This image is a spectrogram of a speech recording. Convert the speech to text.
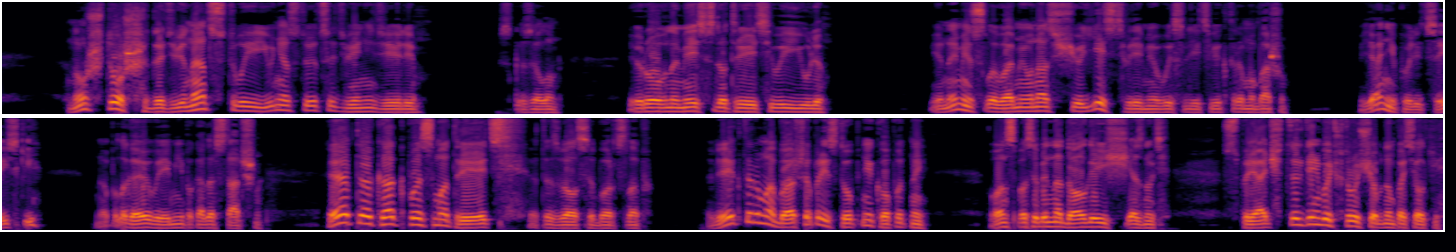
— Ну что ж, до 12 июня остается две недели. — сказал он, — и ровно месяц до третьего июля. Иными словами, у нас еще есть время выследить Виктора Мабашу. Я не полицейский, но, полагаю, времени пока достаточно. — Это как посмотреть, — отозвался Бортслап. — Виктор Мабаша — преступник опытный. Он способен надолго исчезнуть. Спрячется где-нибудь в трущобном поселке,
